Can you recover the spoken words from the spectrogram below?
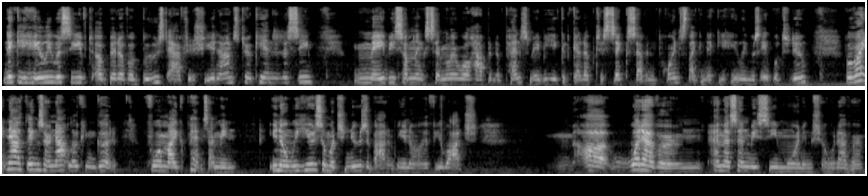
Nikki Haley received a bit of a boost after she announced her candidacy, maybe something similar will happen to Pence. Maybe he could get up to six, seven points like Nikki Haley was able to do. But right now, things are not looking good for Mike Pence. I mean, you know, we hear so much news about him. You know, if you watch, uh, whatever, MSNBC morning show, whatever.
